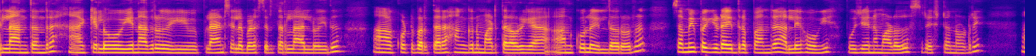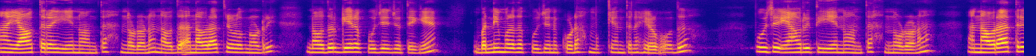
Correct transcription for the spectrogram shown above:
ಇಲ್ಲ ಅಂತಂದ್ರೆ ಕೆಲವು ಏನಾದರೂ ಈ ಪ್ಲ್ಯಾಂಟ್ಸ್ ಎಲ್ಲ ಬೆಳೆಸಿರ್ತಾರಲ್ಲ ಅಲ್ಲೂ ಇದು ಕೊಟ್ಟು ಬರ್ತಾರೆ ಹಂಗೂ ಮಾಡ್ತಾರೆ. ಅವ್ರಿಗೆ ಅನುಕೂಲ ಇಲ್ದವ್ರವ್ರು ಸಮೀಪ ಗಿಡ ಇದ್ರಪ್ಪ ಅಂದ್ರೆ ಅಲ್ಲೇ ಹೋಗಿ ಪೂಜೆಯನ್ನು ಮಾಡೋದು ಶ್ರೇಷ್ಠ ನೋಡಿರಿ. ಯಾವ ಥರ ಏನು ಅಂತ ನೋಡೋಣ. ನವದ, ನವರಾತ್ರಿ ಒಳಗೆ ನೋಡಿರಿ. ನವದುರ್ಗೆಯರ ಪೂಜೆ ಜೊತೆಗೆ ಬನ್ನಿ ಮರದ ಪೂಜೆನೂ ಕೂಡ ಮುಖ್ಯ ಅಂತಲೇ ಹೇಳ್ಬೋದು. ಪೂಜೆ ಯಾವ ರೀತಿ ಏನು ಅಂತ ನೋಡೋಣ. ನವರಾತ್ರಿ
